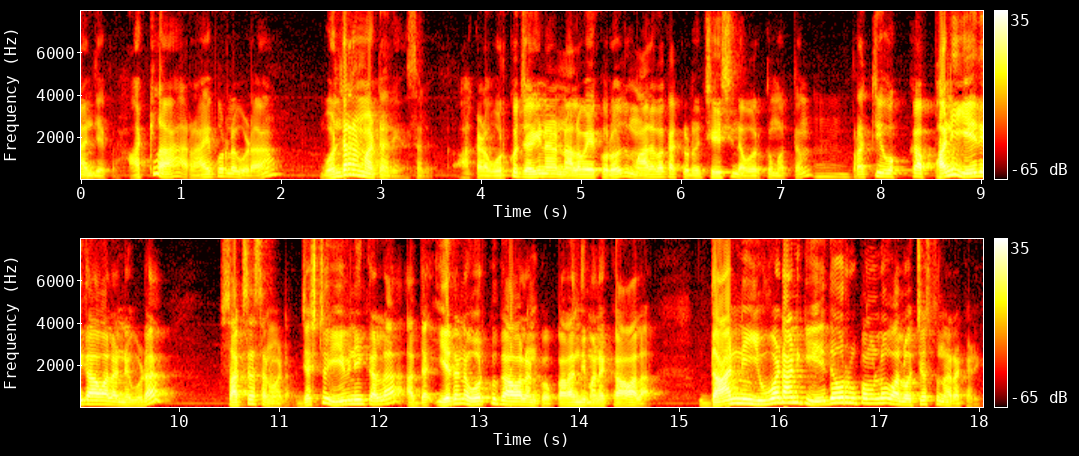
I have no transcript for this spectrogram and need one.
అని చెప్పి. అట్లా రాయపూర్లో కూడా వండర్ అనమాట అది అసలు. అక్కడ వర్క్ జరిగిన నలభై ఒక్క రోజు మాధవకి అక్కడ నుంచి చేసింది ఆ వర్క్ మొత్తం. ప్రతి ఒక్క పని ఏది కావాలన్నా కూడా సక్సెస్ అనమాట జస్ట్ ఈవినింగ్ కల్లా ఏదైనా వర్క్ కావాలనుకో పలాంది మనకు కావాలా దాన్ని ఇవ్వడానికి ఏదో రూపంలో వాళ్ళు వచ్చేస్తున్నారు అక్కడికి.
